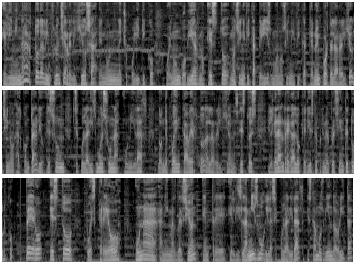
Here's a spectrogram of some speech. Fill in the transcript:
eliminar toda la influencia religiosa en un hecho político o en un gobierno. Esto no significa ateísmo, no significa que no importe la religión, sino al contrario, es un secularismo es una unidad donde pueden caber todas las religiones. Esto es el gran regalo que dio este primer presidente turco, pero esto pues creó una animadversión entre el islamismo y la secularidad que estamos viendo ahorita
